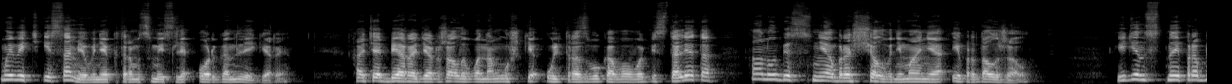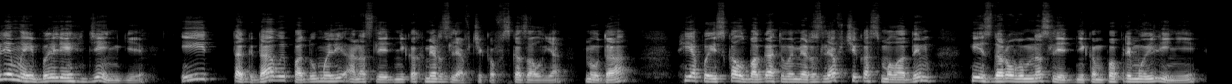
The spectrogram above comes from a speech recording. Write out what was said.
Мы ведь и сами в некотором смысле органлегеры. Хотя Бера держал его на мушке ультразвукового пистолета, Анубис не обращал внимания и продолжал. Единственной проблемой были деньги. И тогда вы подумали о наследниках мерзлявчиков, сказал я. Ну да. Я поискал богатого мерзлявчика с молодым и здоровым наследником по прямой линии.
